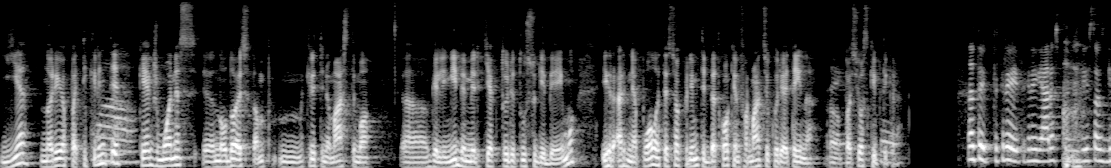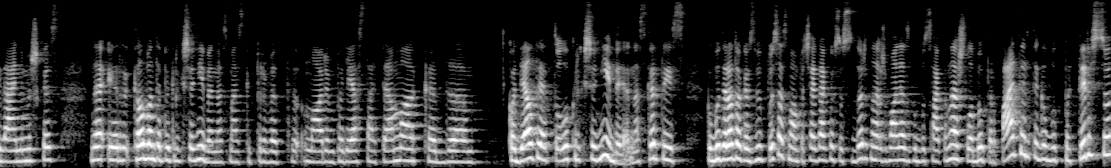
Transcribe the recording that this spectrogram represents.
jie norėjo patikrinti, wow. kiek žmonės e, naudojasi tam kritinio mąstymo e, galimybėm ir kiek turi tų sugebėjimų ir ar nepuola tiesiog priimti bet kokią informaciją, kuri ateina taip, pas juos kaip tikra. Na taip, tikrai, tikrai geras pavyzdys, toks gyvenimiškas. Uh, Na ir kalbant apie krikščionybę, nes mes kaip ir vat, norim paliesti tą temą, kad e, kodėl tai aktualu krikščionybėje, nes kartais galbūt yra tokios dvi pusės, man pačiai teko susidurti, na, žmonės galbūt sako, na, aš labiau per patirtį, galbūt patirsiu,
